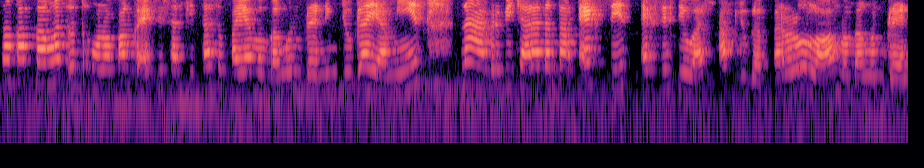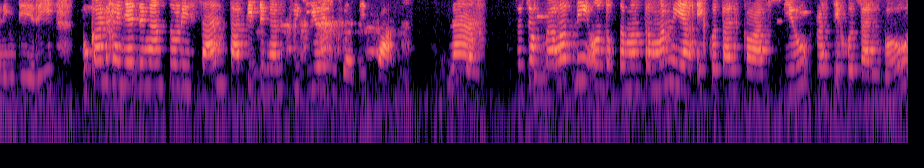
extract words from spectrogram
Lengkap banget untuk menopang keeksisan kita supaya membangun branding juga ya Miss. Nah, berbicara tentang eksis, di WhatsApp juga perlu loh membangun branding diri. Bukan hanya dengan tulisan, tapi dengan video juga bisa. Nah, cocok banget nih untuk teman-teman yang ikutan kelas view plus ikutan bow.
